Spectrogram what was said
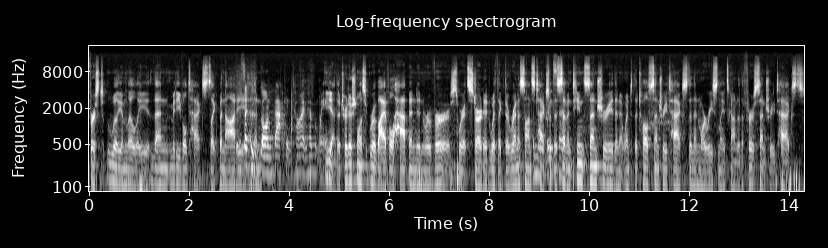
first William Lilly, then medieval texts like Bonatti, It's like and we've then gone back in time, haven't we? yeah, the traditionalist revival happened in reverse, where it started with like the Renaissance texts of the 17th century, then it went to the 12th century text, and then more recently it's gone to the first century texts,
